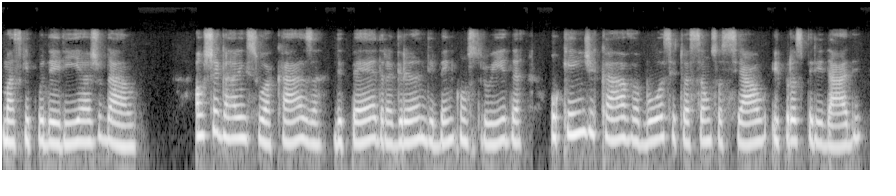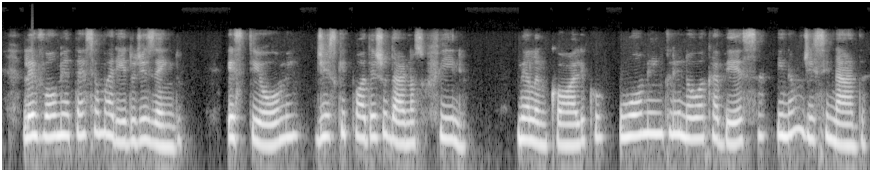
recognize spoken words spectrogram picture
mas que poderia ajudá-lo. Ao chegar em sua casa, de pedra grande e bem construída, o que indicava boa situação social e prosperidade, levou-me até seu marido, dizendo: Este homem diz que pode ajudar nosso filho. Melancólico, o homem inclinou a cabeça e não disse nada.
